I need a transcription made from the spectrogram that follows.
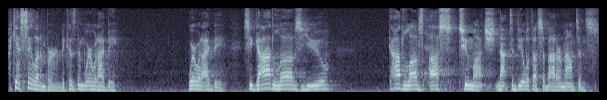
I can't say let them burn because then where would I be? Where would I be? See, God loves you. God loves us too much not to deal with us about our mountains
